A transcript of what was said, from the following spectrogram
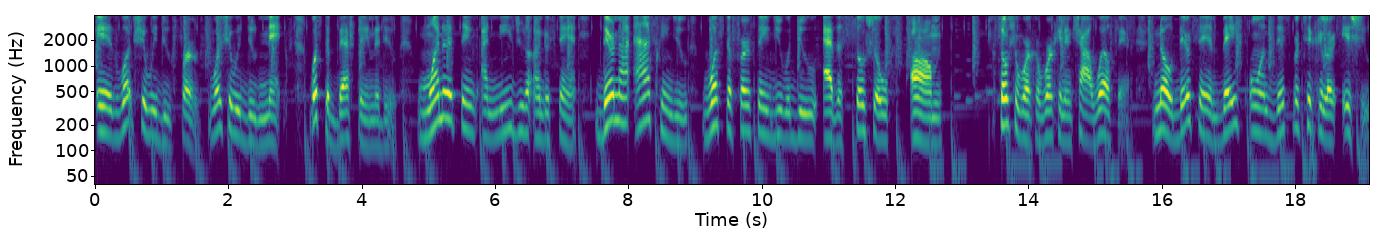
is what should we do first? What should we do next? What's the best thing to do? One of the things I need you to understand, they're not asking you what's the first thing you would do as a social um social worker working in child welfare. No, they're saying based on this particular issue,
